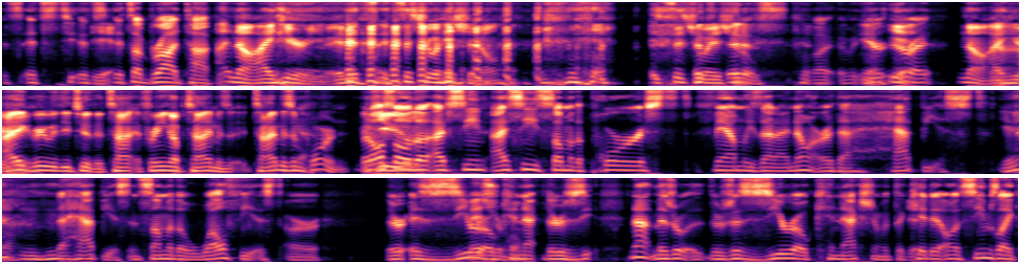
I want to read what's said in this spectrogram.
it's it's it's Yeah. it's a broad topic. I know, I hear you. And it's it's situational. it's It's- situational. it is. But you're, Yeah. you're right. No, I I, hear I you. agree with you too. The time freeing up time is time is Yeah. important. But If also, you- the, I've seen I see some of the poorest families that I know are the happiest, yeah. Mhm. the happiest, and some of the wealthiest are. There is zero Miserable. connect. There's ze- not miserable. There's just zero connection with the Yeah. kid. It, it seems like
